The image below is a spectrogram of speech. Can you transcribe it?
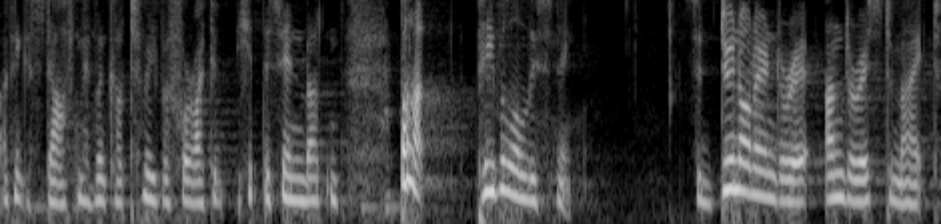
I think a staff member got to me before I could hit the send button. But people are listening. So do not under underestimate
